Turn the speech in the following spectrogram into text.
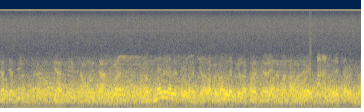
Estate atento para confiar, estamos gritando, ¿eh? No, no debe haber solo con la izquierda, va tocando la izquierda, para la mano, por ahí, a la derecha recta.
